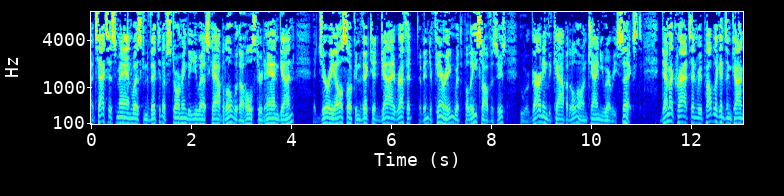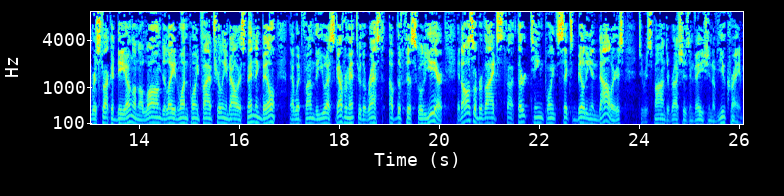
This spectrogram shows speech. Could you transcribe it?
A Texas man was convicted of storming the U.S. Capitol with a holstered handgun. A jury also convicted Guy Reffitt of interfering with police officers who were guarding the Capitol on January 6th. Democrats and Republicans in Congress struck a deal on a long delayed $1.5 trillion spending bill that would fund the U.S. government through the rest of the fiscal year. It also provides $13.6 billion to respond to Russia's invasion of Ukraine.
